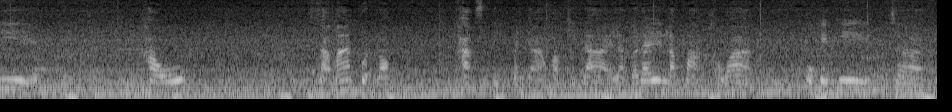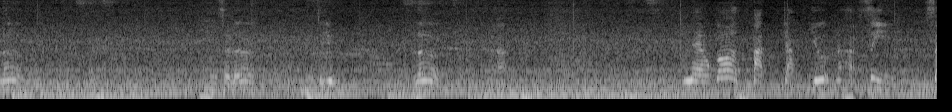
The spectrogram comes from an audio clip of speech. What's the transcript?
ที่เขาสามารถปลดล็อกทางสติปัญญาความคิดได้ แล้วก็ได้รับปากเขาว่า โอเคพี่หนูจะเลิกหนูจะเลิกหนูจะหยุดเลิกนะคะแล้วก็ตัดจากเยอะนะคะสี่ส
